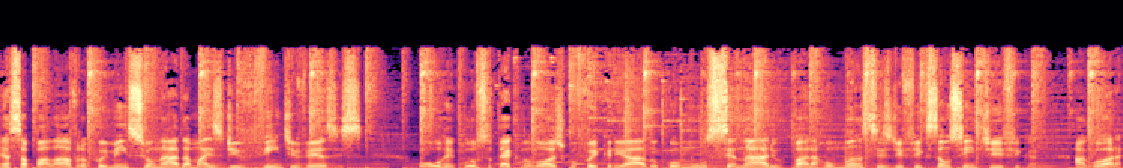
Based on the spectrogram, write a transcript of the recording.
essa palavra foi mencionada mais de 20 vezes. O recurso tecnológico foi criado como cenário para romances de ficção científica. Agora,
